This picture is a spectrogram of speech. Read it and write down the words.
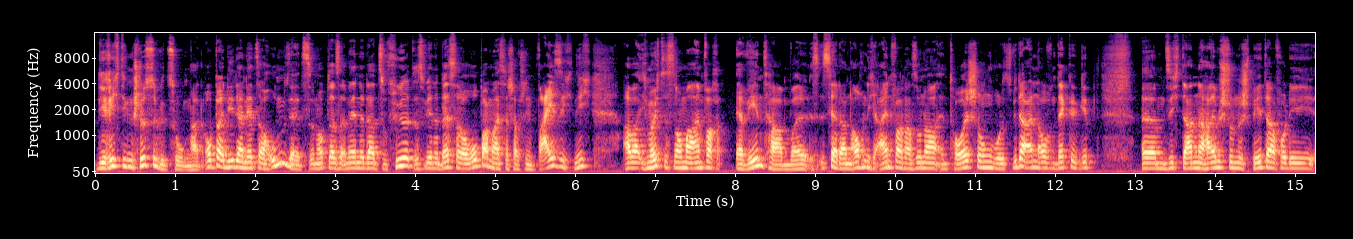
die richtigen Schlüsse gezogen hat. Ob er die dann jetzt auch umsetzt und ob das am Ende dazu führt, dass wir eine bessere Europameisterschaft spielen, weiß ich nicht. Aber ich möchte es nochmal einfach erwähnt haben, weil es ist ja dann auch nicht einfach nach so einer Enttäuschung, wo es wieder einen auf den Deckel gibt, ähm, sich dann eine halbe Stunde später vor die,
